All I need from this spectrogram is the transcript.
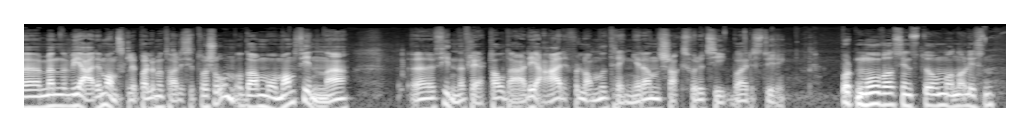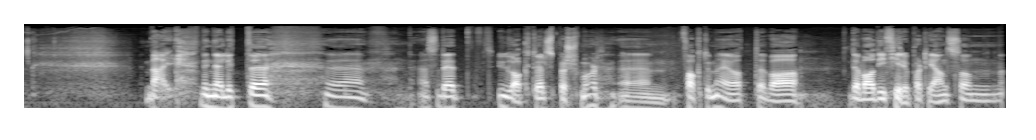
Eh, men vi er i en vanskelig parlamentarisk situasjon, og da må man finne, eh, finne flertall der de er. For landet trenger en slags forutsigbar styring. Borten Moe, hva syns du om analysen? Nei, den er litt uh, altså Det er et uaktuelt spørsmål. Uh, faktum er jo at det var, det var, de fire partiene som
